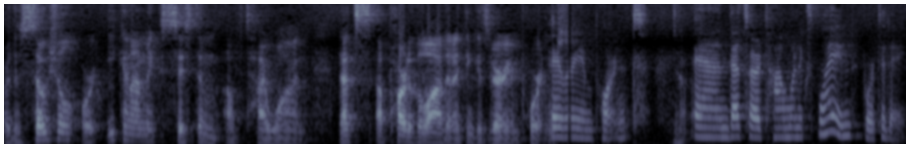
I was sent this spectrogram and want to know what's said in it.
or the social or economic system of Taiwan. That's a part of the law that I think is very important. Very important. Yep. And that's our Taiwan Explained for today.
